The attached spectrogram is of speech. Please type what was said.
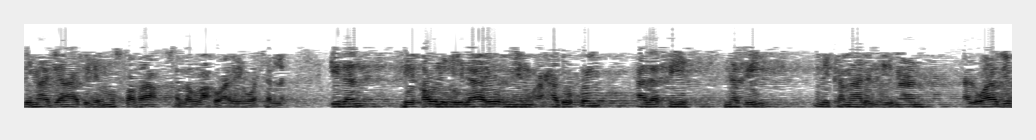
لما جاء به المصطفى صلى الله عليه وسلم. إذا في قوله لا يؤمن أحدكم هذا فيه نفي لكمال الإيمان الواجب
